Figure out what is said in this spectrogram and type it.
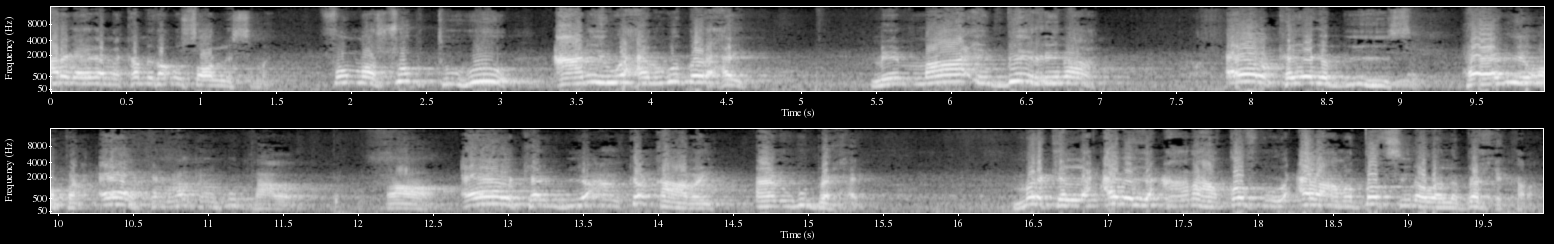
arigaygana ka midaan u soo uma shubtuhu caanihii waxaan ugu barxay. Min maa'i bi'rina ceelkayaga biyihiisa. Haadihii oo tan ceelkan halkaan ku taalo. Ceelkan biyo aan ka qaaday aan ugu barxay marka la cabayo caanaha qofku caba ama dad siina waa la barxi karaa.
